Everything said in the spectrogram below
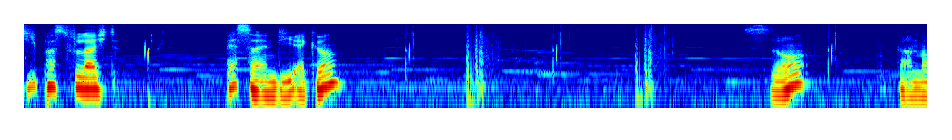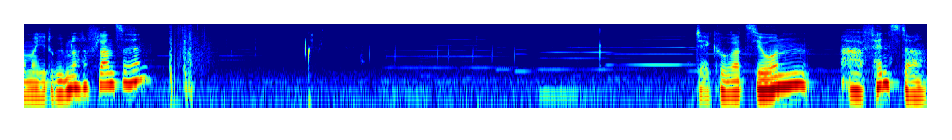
Die passt vielleicht besser in die Ecke. So. Dann machen wir hier drüben noch eine Pflanze hin. Dekoration. Ah, Fenster.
